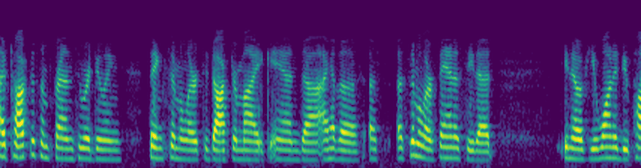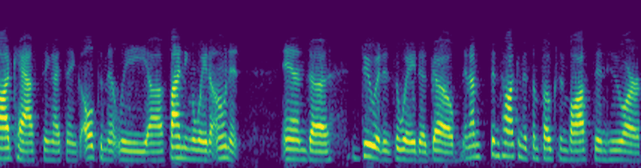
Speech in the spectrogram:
I've talked to some friends who are doing things similar to Dr. Mike, and uh, I have a, a, a similar fantasy that you know if you want to do podcasting, I think ultimately uh, finding a way to own it and uh, do it is the way to go. And I've been talking to some folks in Boston who are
